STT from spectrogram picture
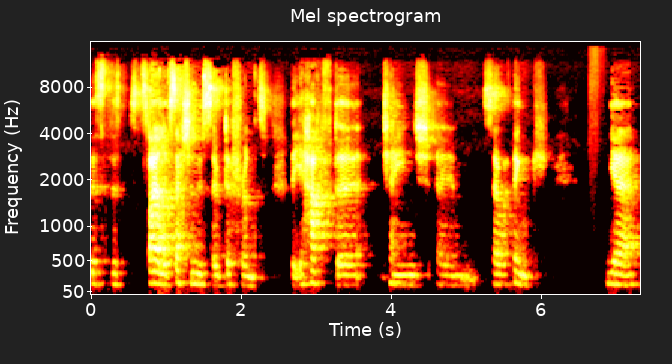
this the style of session is so different that you have to change. Um, so I think, yeah,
